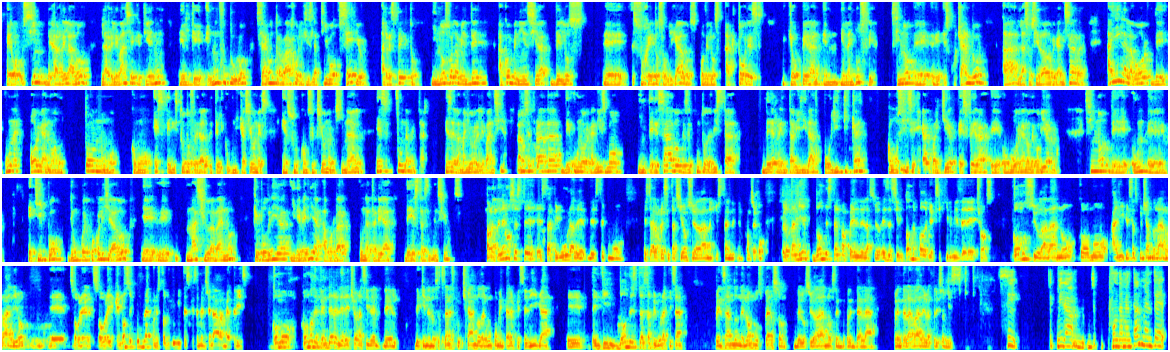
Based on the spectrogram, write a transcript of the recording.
pero sin dejar de lado la relevancia que tiene el que en un futuro se haga un trabajo legislativo serio al respecto y no solamente a conveniencia de los eh, sujetos obligados o de los actores que operan en, la industria, sino eh, eh, escuchando a la sociedad organizada. Ahí la labor de un órgano autónomo como es el Instituto Federal de Telecomunicaciones en su concepción original es fundamental, es de la mayor relevancia. No se trata de un organismo interesado desde el punto de vista de rentabilidad política, como si sería cualquier esfera eh, o órgano de gobierno, sino de un eh, equipo, de un cuerpo colegiado eh, más ciudadano que podría y debería abordar una tarea de estas dimensiones. Ahora tenemos este, esta figura de, de este como esta representación ciudadana que está en, el Consejo, pero también dónde está el papel de la ciudad, es decir, dónde puedo yo exigir mis derechos como ciudadano, como alguien que está escuchando la radio, eh, sobre, sobre que no se cumplan con estos límites que se mencionaban, Beatriz. ¿Cómo, cómo defender el derecho ahora sí del, de quienes nos están escuchando, de algún comentario que se diga? Eh, en fin, ¿dónde está esta figura quizá pensando en el ombus person de los ciudadanos en, frente, a la, frente a la radio, Beatriz Solís? Sí, mira, fundamentalmente,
